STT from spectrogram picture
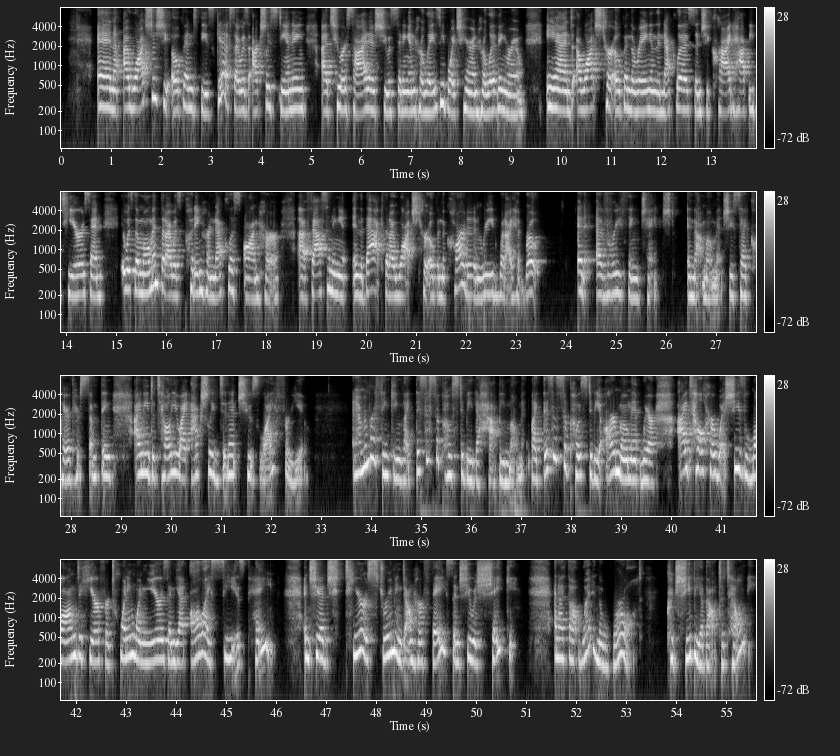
And I watched as she opened these gifts. I was actually standing uh, to her side as she was sitting in her La-Z-Boy chair in her living room. And I watched her open the ring and the necklace, and she cried happy tears. And it was the moment that I was putting her necklace on her, uh, fastening it in the back, that I watched her open the card and read what I had wrote. And everything changed in that moment. She said, Claire, there's something I need to tell you. I actually didn't choose life for you. And I remember thinking, like, this is supposed to be the happy moment. Like, this is supposed to be our moment where I tell her what she's longed to hear for 21 years, and yet all I see is pain. And she had tears streaming down her face and she was shaking. And I thought, what in the world could she be about to tell me?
